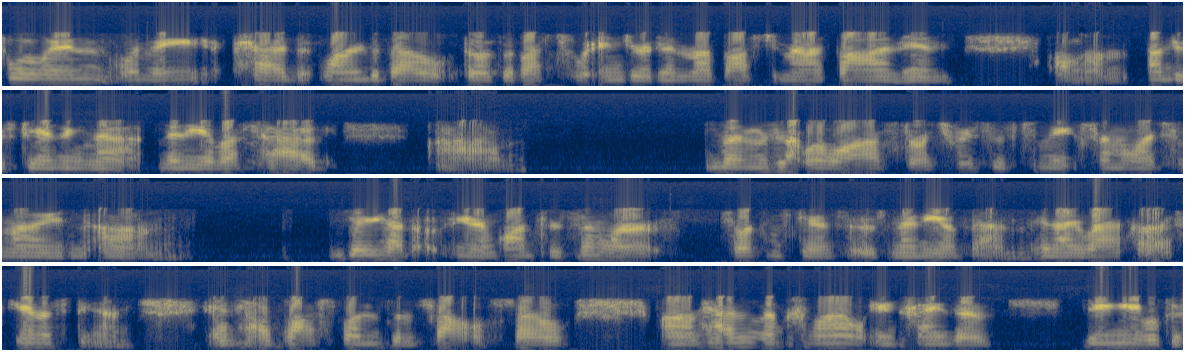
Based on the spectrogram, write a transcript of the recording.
flew in when they had learned about those of us who were injured in the Boston Marathon and um, understanding that many of us had um, limbs that were lost or choices to make similar to mine. Um, they had, you know, gone through similar circumstances, many of them in Iraq or Afghanistan, and had lost limbs themselves. So um, having them come out and kind of being able to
